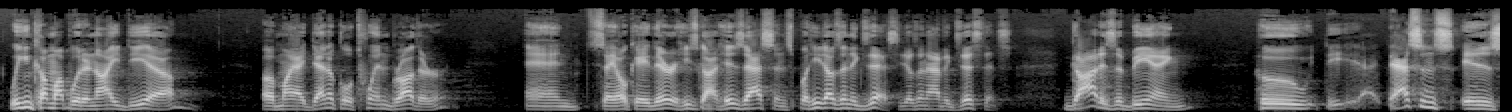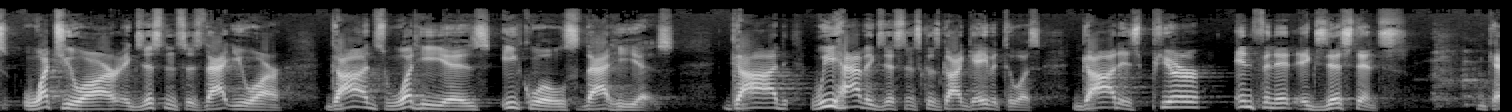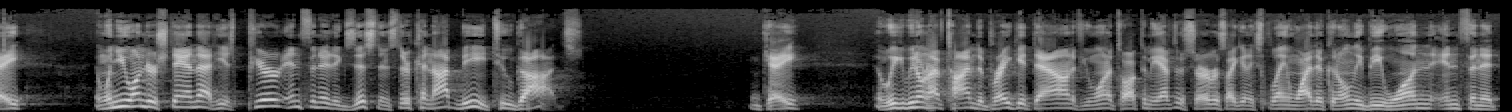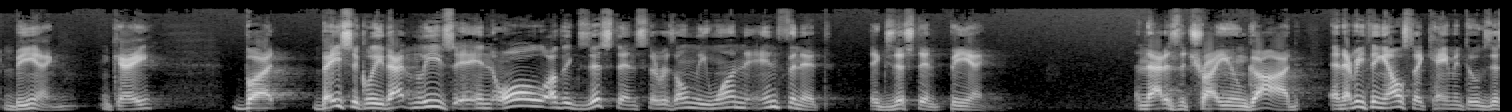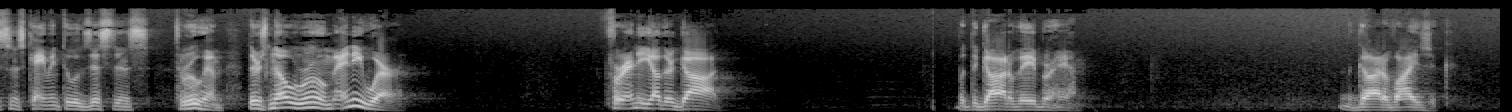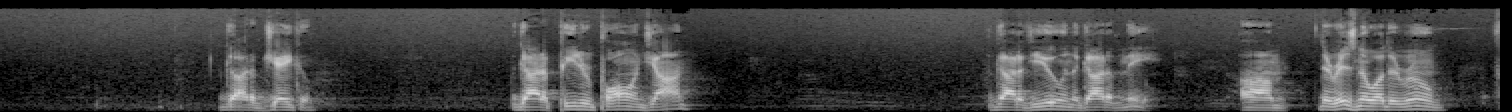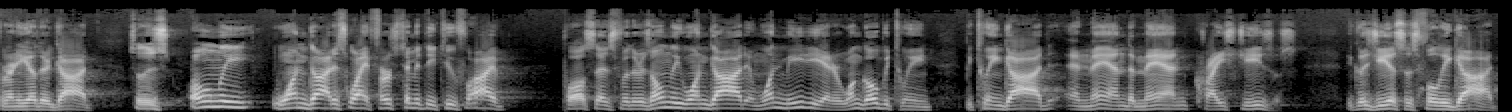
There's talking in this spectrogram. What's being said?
We can come up with an idea of my identical twin brother and say, okay, there he's got his essence, but he doesn't exist. He doesn't have existence. God is a being who the essence is what you are, existence is that you are. God's what he is equals that he is. God, we have existence because God gave it to us. God is pure, infinite existence. Okay? And when you understand that, He is pure, infinite existence, there cannot be two gods. Okay? And we, we don't have time to break it down. If you want to talk to me after service, I can explain why there can only be one infinite being. Okay? But basically, that leaves in all of existence, there is only one infinite existent being, and that is the triune God. And everything else that came into existence came into existence through him. There's no room anywhere for any other God but the God of Abraham, the God of Isaac, God of Jacob, the God of Peter, Paul, and John, the God of you, and the God of me. Um, there is no other room for any other God. So there's only one God. That's why 1 Timothy 2 5, Paul says, For there is only one God and one mediator, one go between, between God and man, the man Christ Jesus. Because Jesus is fully God.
